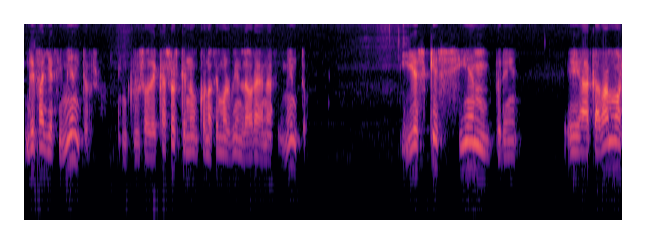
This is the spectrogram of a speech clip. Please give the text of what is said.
de fallecimientos, incluso de casos que no conocemos bien la hora de nacimiento. Y es que siempre eh, acabamos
